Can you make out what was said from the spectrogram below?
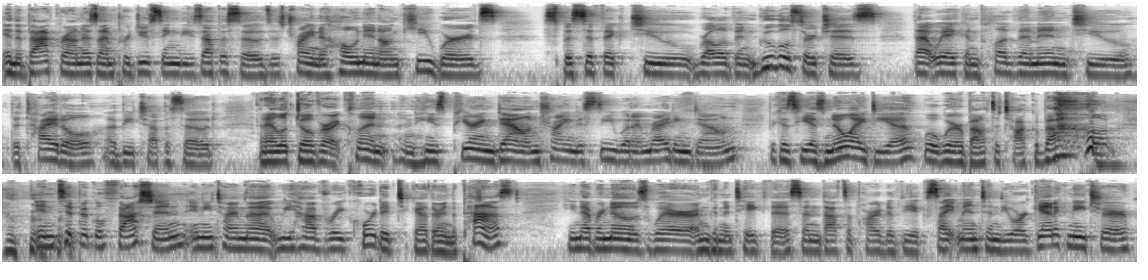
in the background as I'm producing these episodes is trying to hone in on keywords specific to relevant Google searches. That way I can plug them into the title of each episode. And I looked over at Clint and he's peering down trying to see what I'm writing down because he has no idea what we're about to talk about in typical fashion anytime that we have recorded together in the past he never knows where I'm going to take this. And that's a part of the excitement and the organic nature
